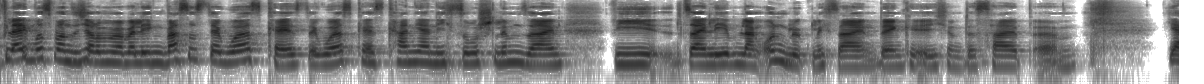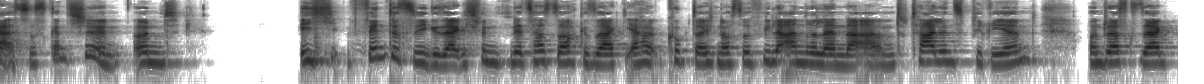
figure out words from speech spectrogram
Vielleicht muss man sich auch immer überlegen, was ist der Worst Case? Der Worst Case kann ja nicht so schlimm sein, wie sein Leben lang unglücklich sein, denke ich. Und deshalb, ähm, ja, es ist ganz schön. Und ich finde es, wie gesagt, ich finde, jetzt hast du auch gesagt, ja, guckt euch noch so viele andere Länder an, total inspirierend. Und du hast gesagt,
